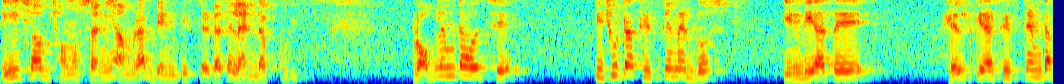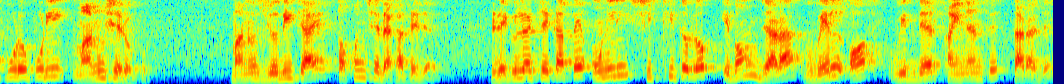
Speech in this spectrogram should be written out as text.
এই সব সমস্যা নিয়ে আমরা ডেন্টিস্টের কাছে ল্যান্ড আপ করি। প্রবলেমটা হচ্ছে, কিছুটা সিস্টেমের দোষ ইন্ডিয়াতে হেলথ কেয়ার সিস্টেমটা পুরোপুরি মানুষের ওপর। মানুষ যদি চায়, তখন সে দেখাতে যায়। রেগুলার চেক আপে অনলি শিক্ষিত লোক এবং যারা well off with their finances তারা যায়।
